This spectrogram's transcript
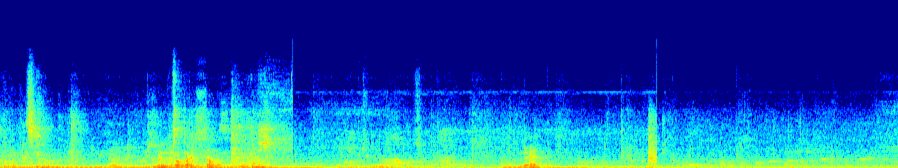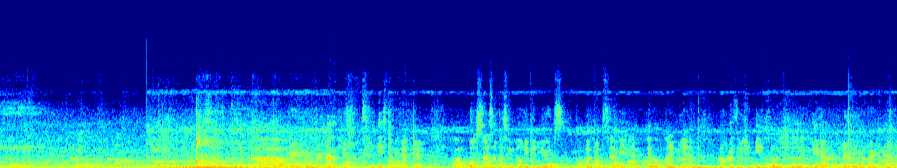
고급진. 술 들어가 있어? 아니. 되게 조용하고 좋다. 그래? So, uh, brief introduction to have here. Uh, of the can use, open from 7 a.m. till 9 p.m. No reservation needs, so shall we head up to the room right now?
